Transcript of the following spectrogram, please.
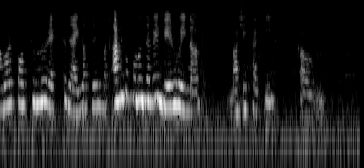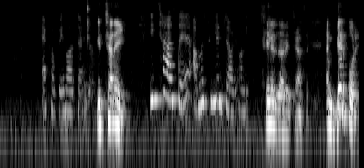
আমার পছন্দের একটা জায়গা আছে বাট আমি তো কোনো জায়গায় বের হই না বাসে থাকি কারণ একা বের হওয়া যায় না। ইচ্ছা নেই? ইচ্ছা আছে আমার সিলেট যাওয়ার অনেক ছেলের যাওয়ার ইচ্ছা আছে। বের পরে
